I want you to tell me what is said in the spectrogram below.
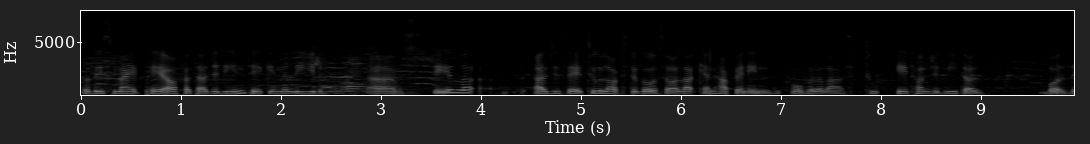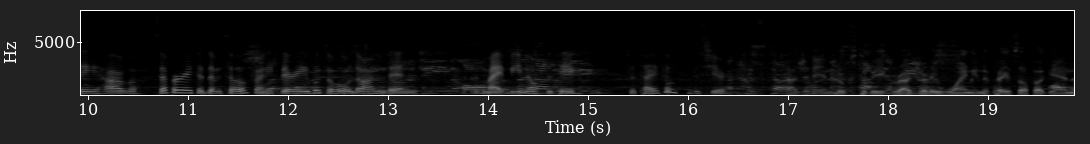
so this might pay off for Tajadine taking the lead. Um, still, as you say, two laps to go, so a lot can happen in over the last two, 800 meters. But they have separated themselves, and if they're able to hold on, then it might be enough to take the title this year. Tajadine looks to be gradually winding the pace up again.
